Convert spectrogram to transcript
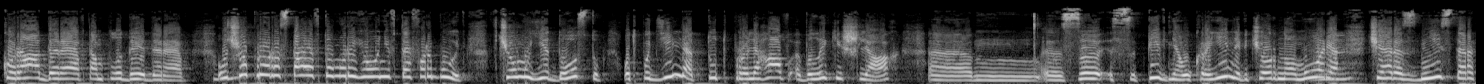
кора дерев, там плоди дерев. От що проростає в тому регіоні, в те фарбують. В чому є доступ? От Поділля тут пролягав великий шлях е, е, з, з півдня України від Чорного моря через Дністер.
